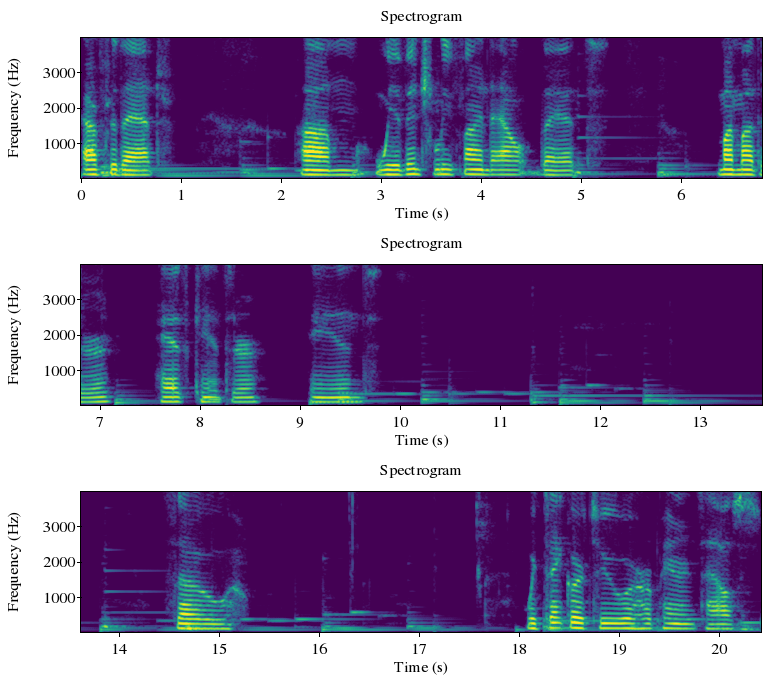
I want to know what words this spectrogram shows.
after that, um, we eventually find out that my mother has cancer and so we take her to her parents' house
